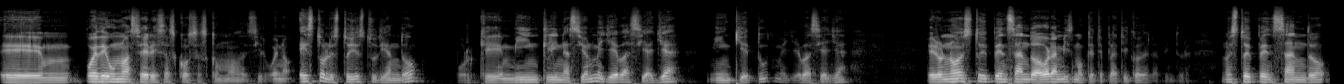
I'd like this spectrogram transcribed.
eh, puede uno hacer esas cosas como decir, bueno, esto lo estoy estudiando porque mi inclinación me lleva hacia allá, mi inquietud me lleva hacia allá. Pero no estoy pensando, ahora mismo que te platico de la pintura, no estoy pensando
